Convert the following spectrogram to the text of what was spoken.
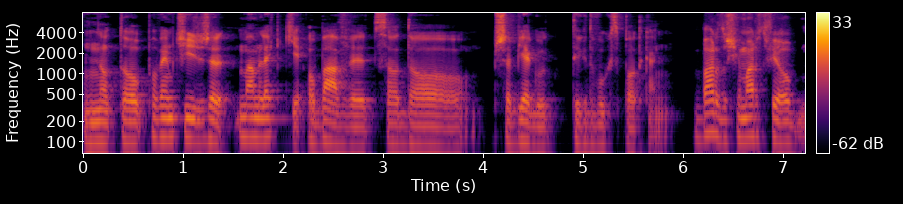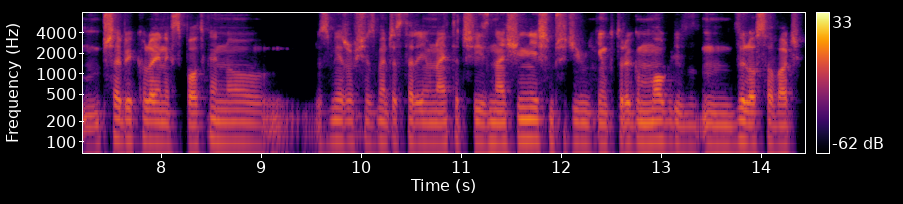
no to powiem Ci, że mam lekkie obawy co do przebiegu tych dwóch spotkań. Bardzo się martwię o przebieg kolejnych spotkań. No, zmierzą się z Manchester United, czyli z najsilniejszym przeciwnikiem, którego mogli wylosować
